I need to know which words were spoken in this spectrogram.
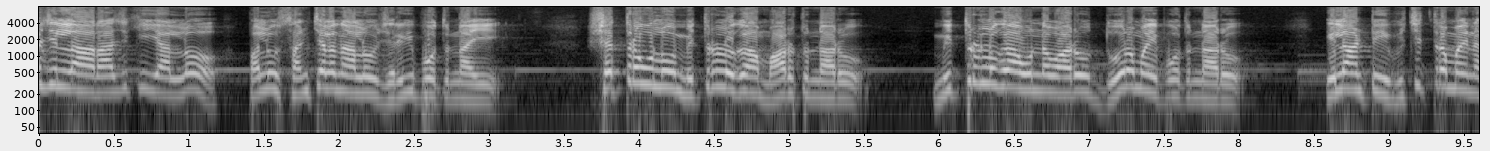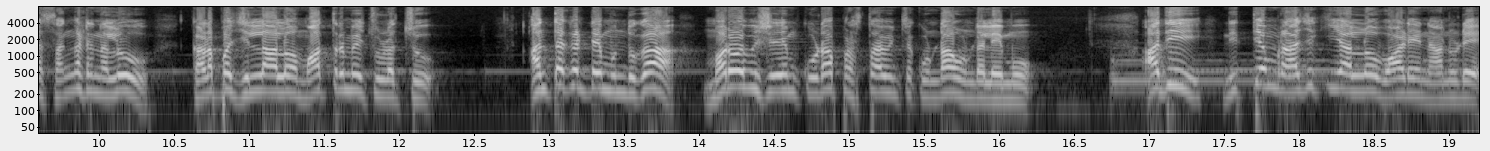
జిల్లా రాజకీయాల్లో పలు సంచలనాలు జరిగిపోతున్నాయి. శత్రువులు మిత్రులుగా మారుతున్నారు. మిత్రులుగా ఉన్నవారు దూరమైపోతున్నారు. ఇలాంటి విచిత్రమైన సంఘటనలు కడప జిల్లాలో మాత్రమే చూడొచ్చు. అంతకంటే ముందుగా మరో విషయం కూడా ప్రస్తావించకుండా ఉండలేము. అది నిత్యం రాజకీయాల్లో వాడే నానుడే.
